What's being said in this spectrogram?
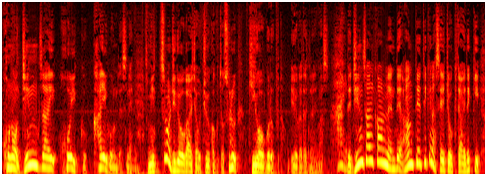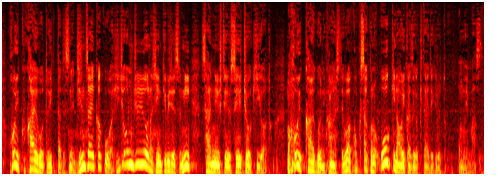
この人材、保育、介護のですね、3つの事業会社を中核とする企業グループという形になります。はい、で、人材関連で安定的な成長を期待でき、保育、介護といったですね、人材確保が非常に重要な新規ビジネスに参入している成長企業と。まあ、保育、介護に関しては国策の大きな追い風が期待できると思います。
